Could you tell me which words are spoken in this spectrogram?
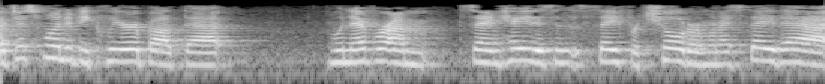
I just want to be clear about that. Whenever I'm saying, hey, this isn't safe for children, when I say that,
